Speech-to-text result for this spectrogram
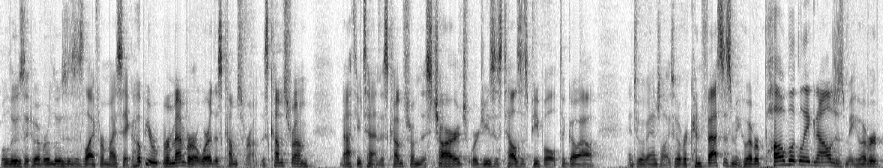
will lose it, whoever loses his life for my sake. I hope you remember where this comes from. This comes from Matthew 10. This comes from this charge where Jesus tells his people to go out and to evangelize. Whoever confesses me, whoever publicly acknowledges me, whoever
